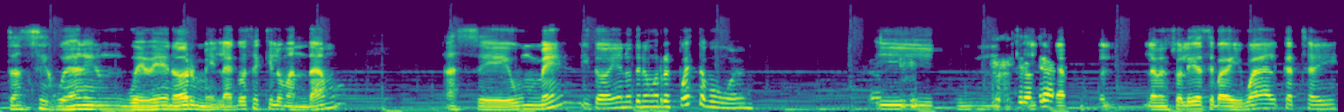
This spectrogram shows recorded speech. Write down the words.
Entonces, weón, es un hueve enorme. La cosa es que lo mandamos hace un mes y todavía no tenemos respuesta, pues, weón. Y, Pero y mira. la, mensual- la mensualidad se paga igual, ¿cachai?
